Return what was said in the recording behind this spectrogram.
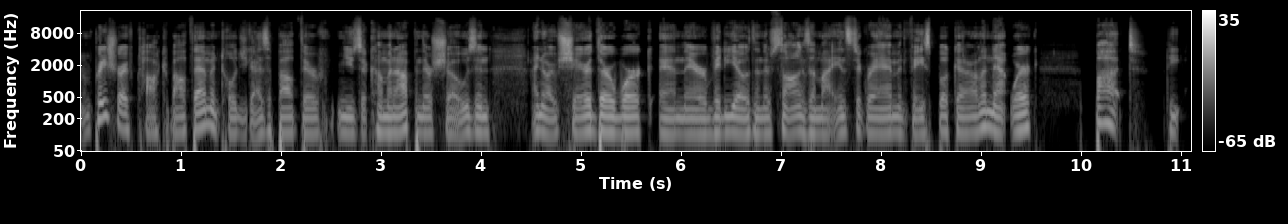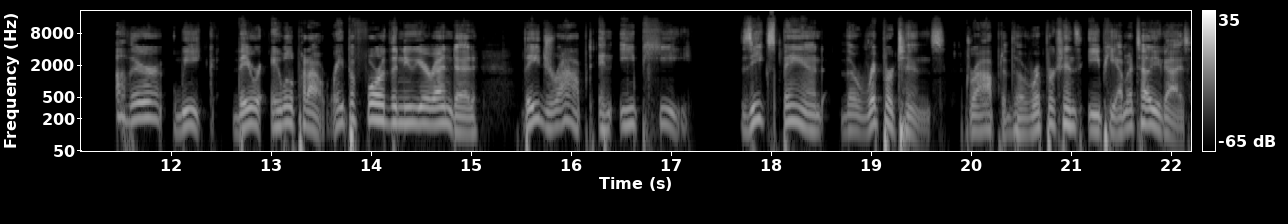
I'm pretty sure I've talked about them and told you guys about their music coming up and their shows. And I know I've shared their work and their videos and their songs on my Instagram and Facebook and on the network. But the other week, they were able to put out right before the new year ended, they dropped an EP. Zeke's band, the Rippertons, dropped the Rippertons EP. I'm going to tell you guys,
